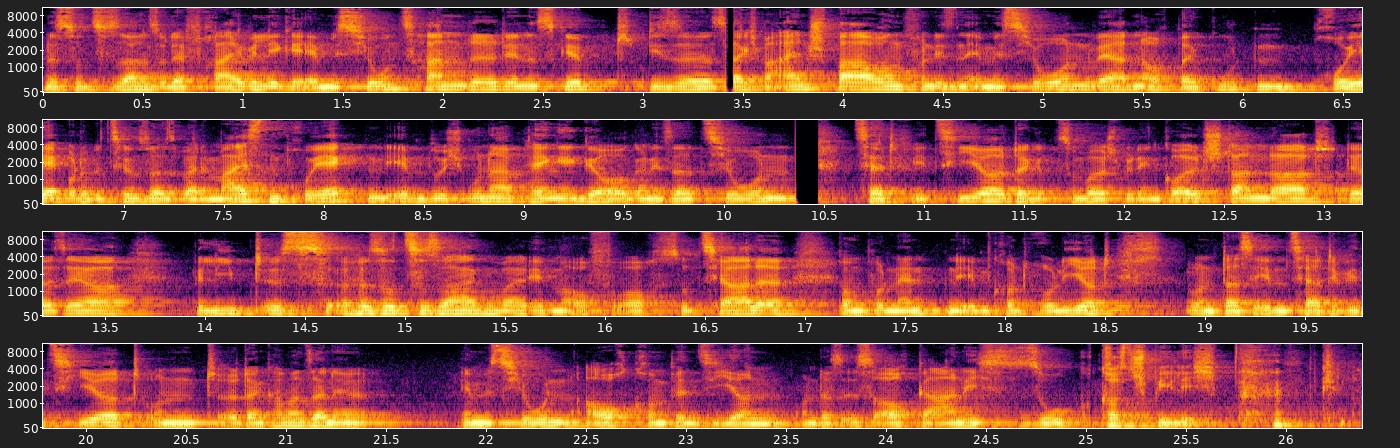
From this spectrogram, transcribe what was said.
das ist sozusagen so der freiwillige Emissionshandel, den es gibt. Diese, sage ich mal, Einsparungen von diesen Emissionen werden auch bei guten Projekten oder beziehungsweise bei den meisten Projekten eben durch unabhängige Organisationen zertifiziert. Da gibt es zum Beispiel den Goldstandard, der sehr beliebt ist sozusagen, weil eben auch, auch soziale Komponenten eben kontrolliert und das eben zertifiziert und äh, dann kann man seine Emissionen auch kompensieren. Und das ist auch gar nicht so kostspielig. genau.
